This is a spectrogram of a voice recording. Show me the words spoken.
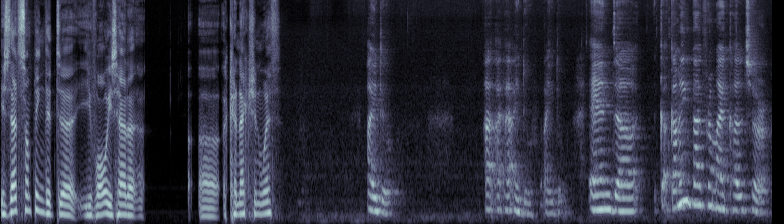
is that something that uh, you've always had a, a, a, connection with? I do. I, I, I do. I do. And uh, coming back from my culture,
